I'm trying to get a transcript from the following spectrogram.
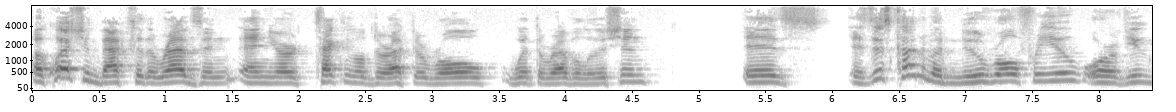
a question back to the Revs and, and your technical director role with the Revolution is is this kind of a new role for you, or have you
